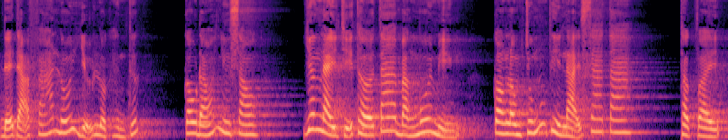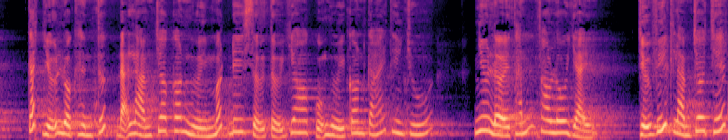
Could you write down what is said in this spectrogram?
để đã phá lối giữ luật hình thức. Câu đó như sau: Dân này chỉ thờ ta bằng môi miệng, còn lòng chúng thì lại xa ta. Thật vậy, cách giữ luật hình thức đã làm cho con người mất đi sự tự do của người con cái thiên chúa. Như lời thánh phaolô dạy, chữ viết làm cho chết,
